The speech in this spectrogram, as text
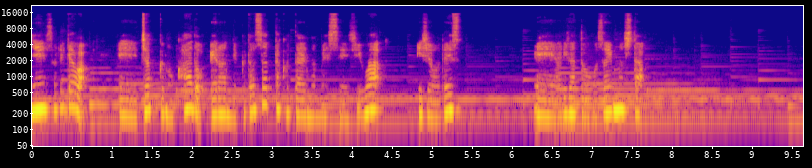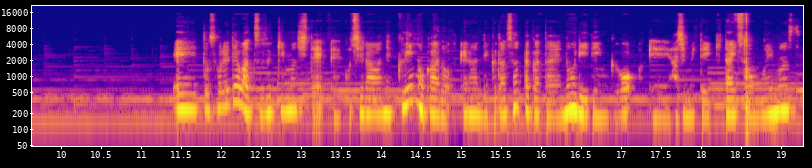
ねそれでは、えー、ジャックのカードを選んでくださった方へのメッセージは以上です、えありがとうございました。えーと、それでは続きまして、えこちらはね、クイーンのカードを選んでくださった方へのリーディングを、えー、始めていきたいと思います。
